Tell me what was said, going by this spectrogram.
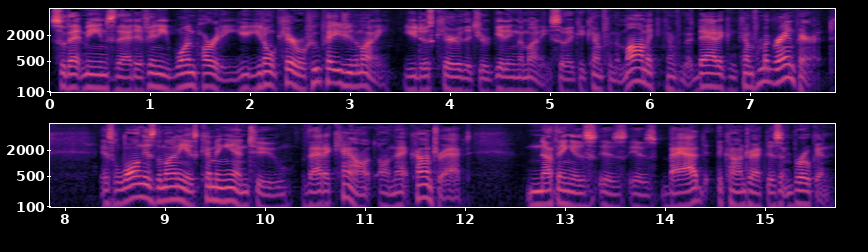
So that means that if any one party, you, you don't care who pays you the money, you just care that you're getting the money. So it could come from the mom, it could come from the dad, it can come from a grandparent. As long as the money is coming into that account on that contract, nothing is, is, is bad, the contract isn't broken,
